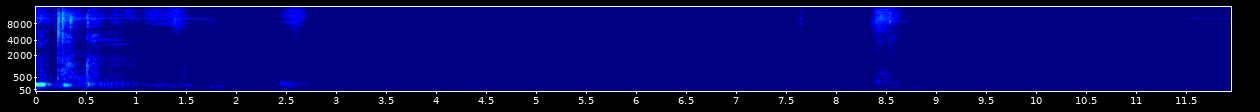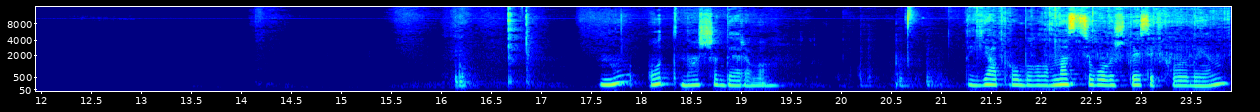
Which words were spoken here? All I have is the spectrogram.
Отак. Ну, от наше дерево. Я пробувала, в нас всього лише 10 хвилин.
